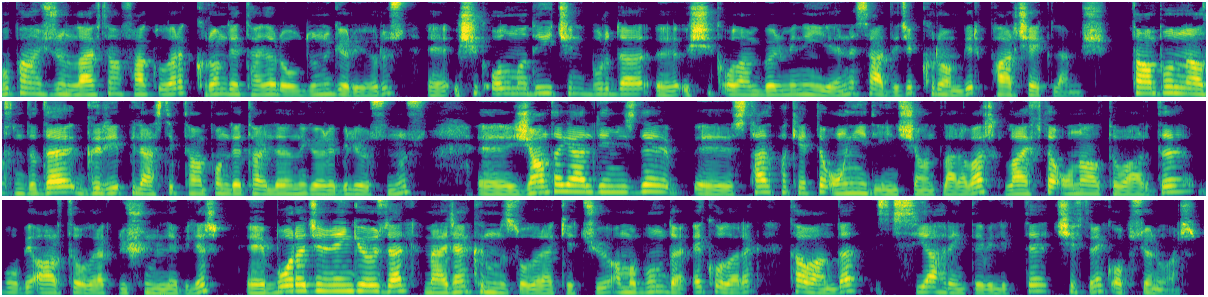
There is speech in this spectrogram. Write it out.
bu panjurun Life'tan farklı olarak krom detaylar olduğunu görüyoruz. E, ışık olmadığı için burada e, ışık olan bölmenin yerine sadece krom bir parça eklenmiş. Tamponun altında da gri plastik tampon detaylarını görebiliyorsunuz. E, janta geldiğimizde e, Style pakette 17 inç jantlar var. Life'da 16 vardı. Bu bir artı olarak düşünülebilir. E, bu aracın rengi özel. Mercan kırmızısı olarak geçiyor. Ama bunda ek olarak tavanda siyah renkle birlikte çift renk opsiyonu var.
